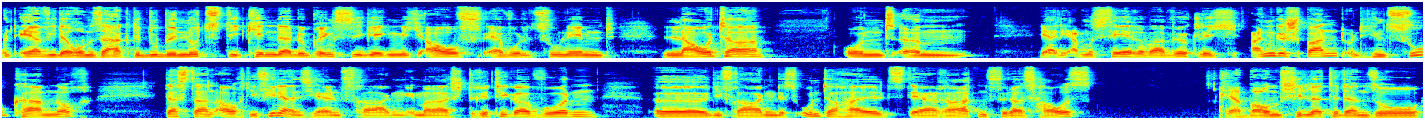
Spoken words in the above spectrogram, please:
und er wiederum sagte, du benutzt die Kinder, du bringst sie gegen mich auf. Er wurde zunehmend lauter und ähm, ja, die Atmosphäre war wirklich angespannt und hinzu kam noch, dass dann auch die finanziellen Fragen immer strittiger wurden, äh, die Fragen des Unterhalts, der Raten für das Haus. Herr Baum schilderte dann so,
